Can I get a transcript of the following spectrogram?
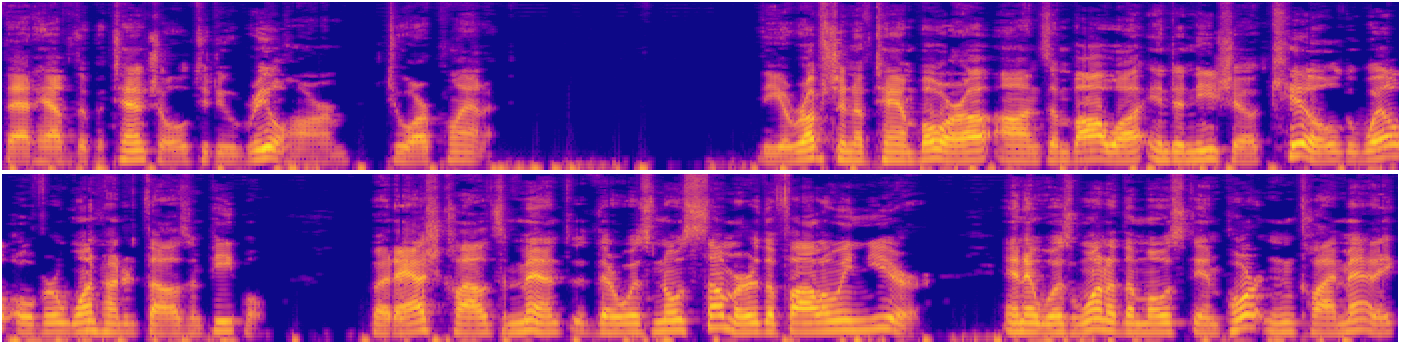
that have the potential to do real harm to our planet. The eruption of Tambora on Sumbawa, Indonesia killed well over 100,000 people. But ash clouds meant there was no summer the following year, and it was one of the most important climatic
